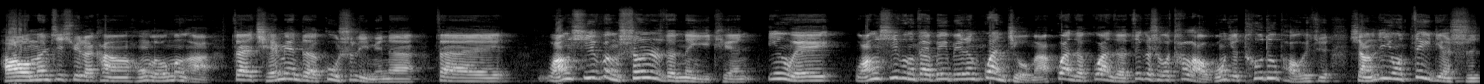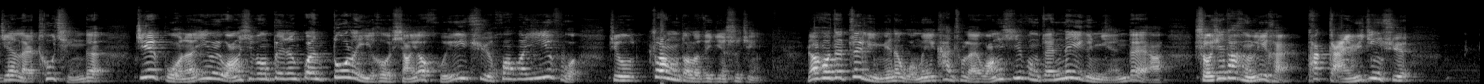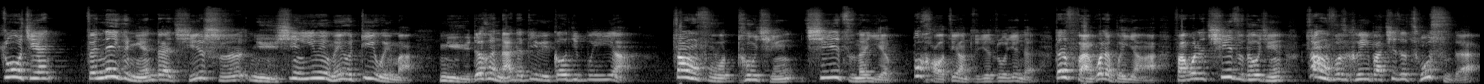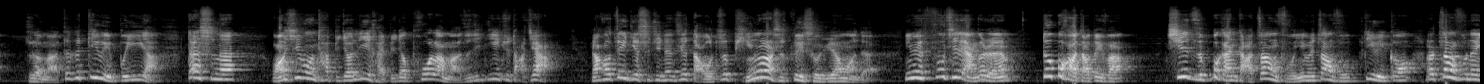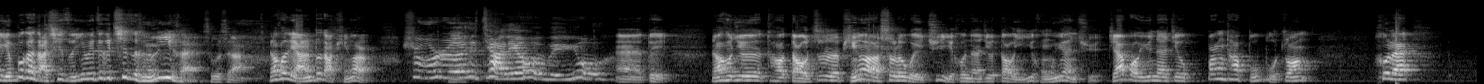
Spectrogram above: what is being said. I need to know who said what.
Speaker 1: 好，我们继续来看《红楼梦》啊，在前面的故事里面呢，在王熙凤生日的那一天，因为王熙凤在被别人灌酒嘛，灌着灌着，这个时候她老公就偷偷跑回去，想利用这点时间来偷情的。结果呢，因为王熙凤被人灌多了以后，想要回去换换衣服，就撞到了这件事情。然后在这里面呢，我们也看出来，王熙凤在那个年代啊，首先她很厉害，她敢于进去。捉奸在那个年代，其实女性因为没有地位嘛，女的和男的地位高低不一样。丈夫偷情，妻子呢也不好这样直接捉奸的。但是反过来不一样啊，反过来妻子偷情，丈夫是可以把妻子处死的，知道吗？这个地位不一样。但是呢，王熙凤她比较厉害，比较泼辣嘛，直接进去打架。然后这件事情呢，就导致平儿是最受冤枉的，因为夫妻两个人都不好找对方。妻子不敢打丈夫，因为丈夫地位高；而丈夫呢，也不敢打妻子，因为这个妻子很厉害，是不是啊？然后两人都打平儿，
Speaker 2: 是不是贾琏很没用？
Speaker 1: 哎，对，然后就导导致平儿受了委屈以后呢，就到怡红院去，贾宝玉呢就帮他补补妆。后来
